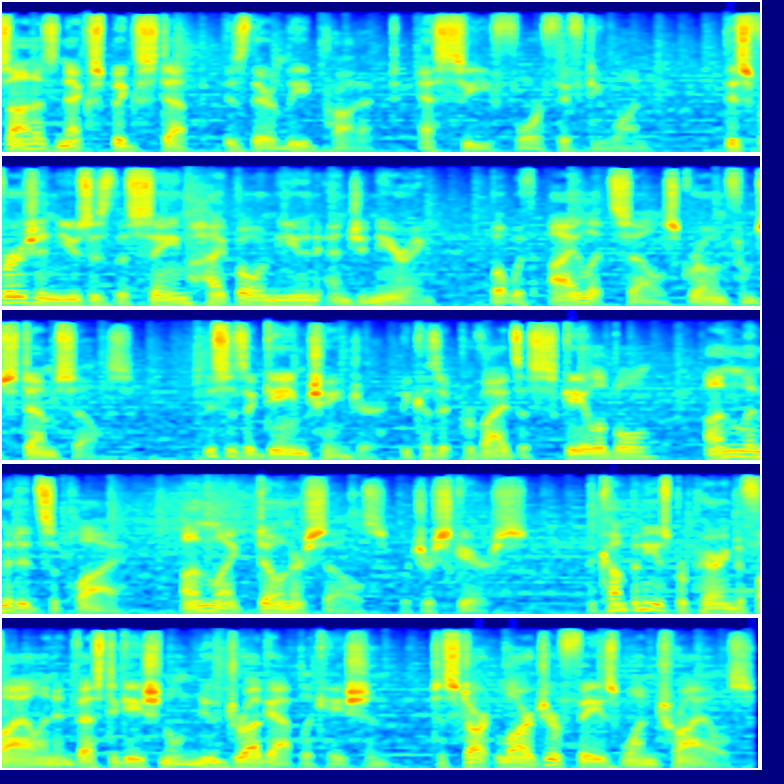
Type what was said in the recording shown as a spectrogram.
Sana's next big step is their lead product, SC451. This version uses the same hypoimmune engineering, but with islet cells grown from stem cells. This is a game changer because it provides a scalable, unlimited supply, unlike donor cells, which are scarce. The company is preparing to file an investigational new drug application to start larger phase 1 trials,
